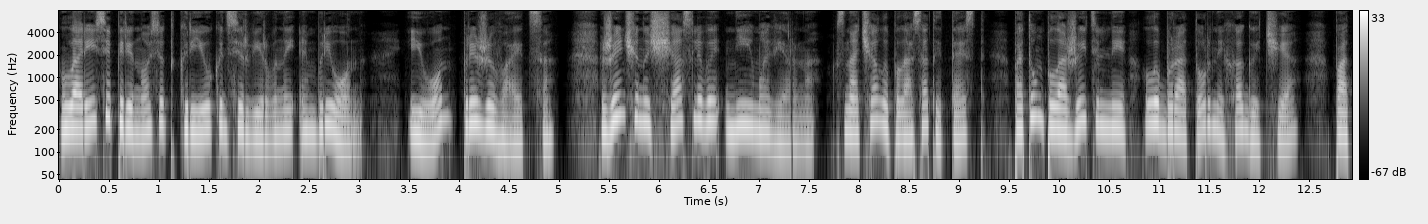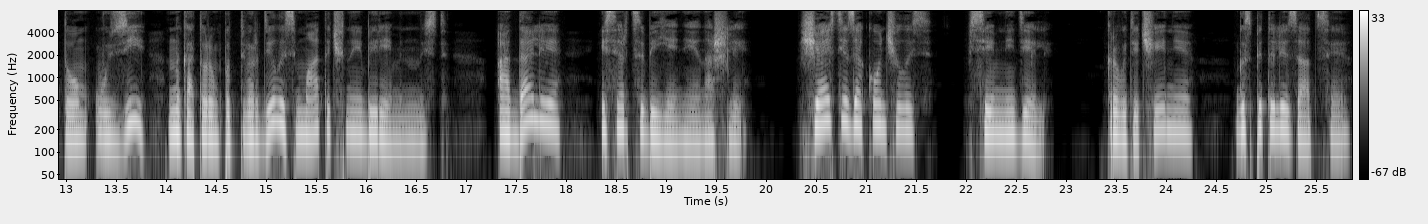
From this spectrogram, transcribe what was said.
Ларисе переносят криоконсервированный эмбрион, и он приживается. Женщина счастлива неимоверно. Сначала полосатый тест, потом положительный лабораторный ХГЧ, потом УЗИ, на котором подтвердилась маточная беременность. А далее и сердцебиение нашли. Счастье закончилось в семь недель. Кровотечение, госпитализация,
